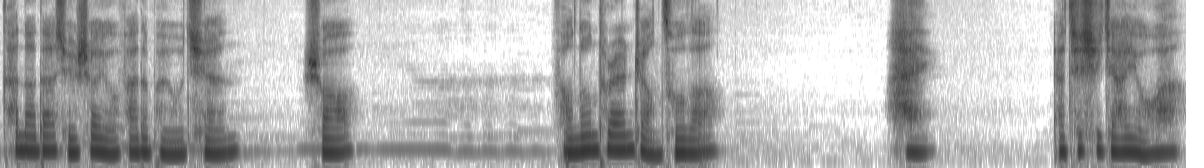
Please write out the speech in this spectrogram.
看到大学舍友发的朋友圈，说房东突然涨租了，嗨，要继续加油啊！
